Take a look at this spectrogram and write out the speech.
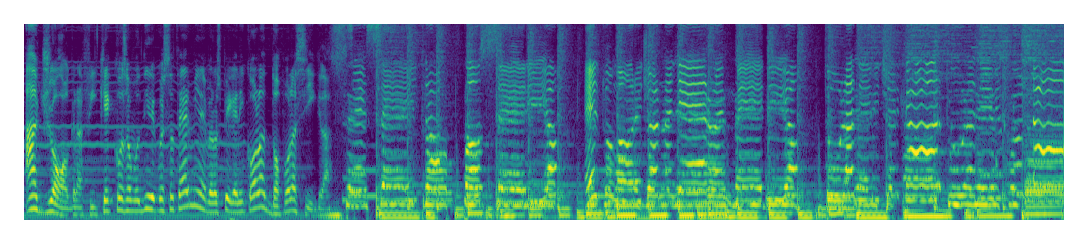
a geography. Che cosa vuol dire questo termine? Ve lo spiega Nicola dopo la sigla. Se sei troppo serio e il tuo amore giornaliero è medio, tu la devi cercare, tu la devi ascoltare.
